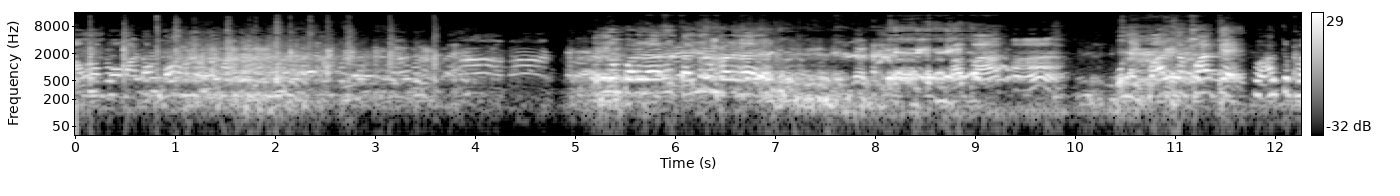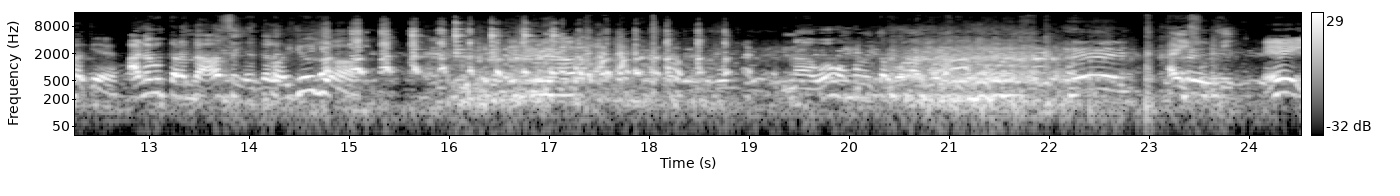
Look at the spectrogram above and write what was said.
அவனும் போக மாட்டான் போக மாட்டான். படுகாத கையும் படுகாத. பாப்பா உன்னை பார்க்க பார்க்க பார்க்க பார்க்க. அளவு கடந்த ஆசை எங்களை. ஐயோ நான் ஓ ஒம்ப வைக்க போறான் ஐ சுத்தி ஏய்.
